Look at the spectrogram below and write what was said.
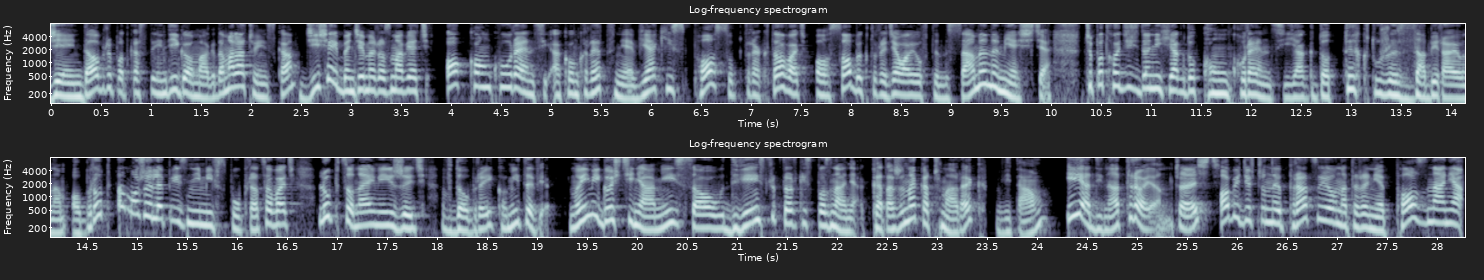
Dzień dobry, podcasty Indigo, Magda Malaczyńska. Dzisiaj będziemy rozmawiać o konkurencji, a konkretnie w jaki sposób traktować osoby, które działają w tym samym mieście. Czy podchodzić do nich jak do konkurencji, jak do tych, którzy zabierają nam obrót, a może lepiej z nimi współpracować lub co najmniej żyć w dobrej komitywie. Moimi gościniami są dwie instruktorki z Poznania, Katarzyna Kaczmarek. Witam i Adina Trojan. Cześć. Obie dziewczyny pracują na terenie Poznania,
